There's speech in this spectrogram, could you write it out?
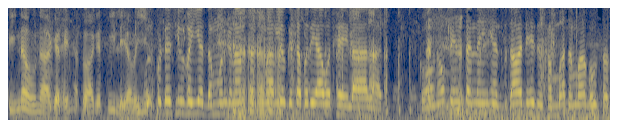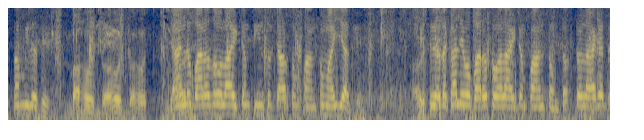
पीना उना अगर है ना तो आगे पी लिया भैया। भैया दमन का नाम सच मार लो कैसा बदे आवत है लाल कोनो टेंशन नहीं है बता दे तो खम्बा सम्बा बहुत सस्ता मिले थे बहुत बहुत बहुत। जान लो बारह सौ वाला आइटम तीन सौ चार सौ पाँच सौ में आई जाते इससे ज़्यादा का लेवा बारह सौ वाला आइटम पाँच सौ तब तो लागत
